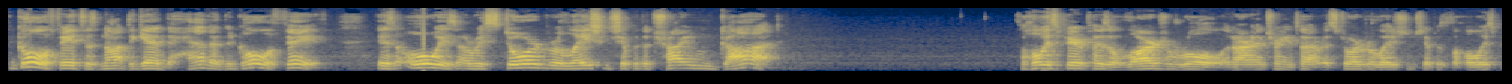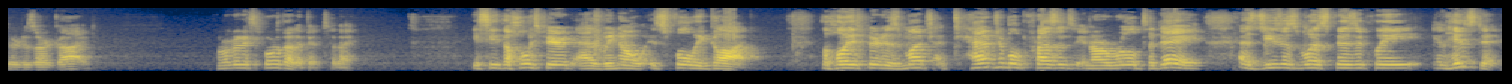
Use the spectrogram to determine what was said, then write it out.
The goal of faith is not to get into heaven. The goal of faith is always a restored relationship with the triune God. The Holy Spirit plays a large role in our entering into that restored relationship as the Holy Spirit is our guide. And we're going to explore that a bit today. You see, the Holy Spirit, as we know, is fully God. The Holy Spirit is much a tangible presence in our world today as Jesus was physically in his day.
